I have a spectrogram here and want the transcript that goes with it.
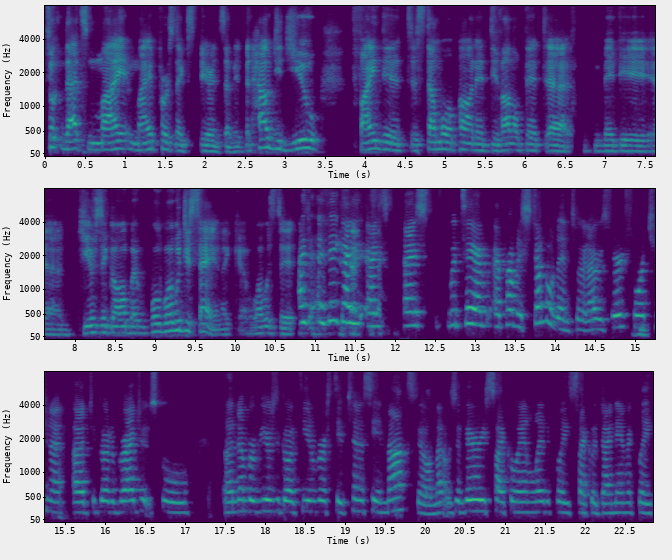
So that's my my personal experience of it. But how did you find it, stumble upon it, develop it uh, maybe uh, years ago? But what, what, would you say? Like, uh, what was the? I, I think I, I, I, would say I, I, probably stumbled into it. I was very fortunate uh, to go to graduate school a number of years ago at the University of Tennessee in Knoxville. And that was a very psychoanalytically, psychodynamically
